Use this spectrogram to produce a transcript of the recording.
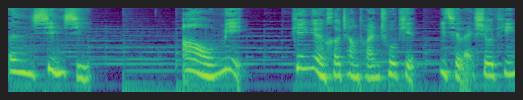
恩欣喜。奥秘，天韵合唱团出品，一起来收听。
